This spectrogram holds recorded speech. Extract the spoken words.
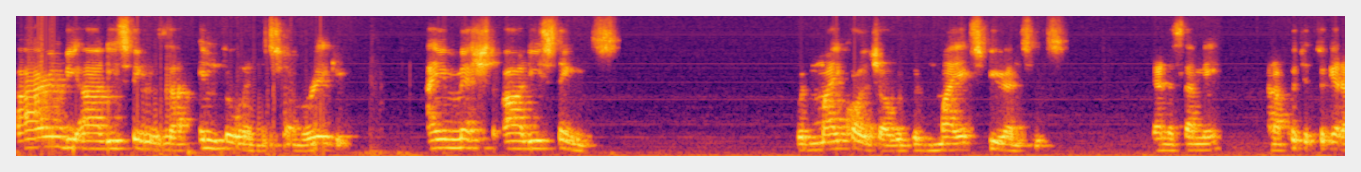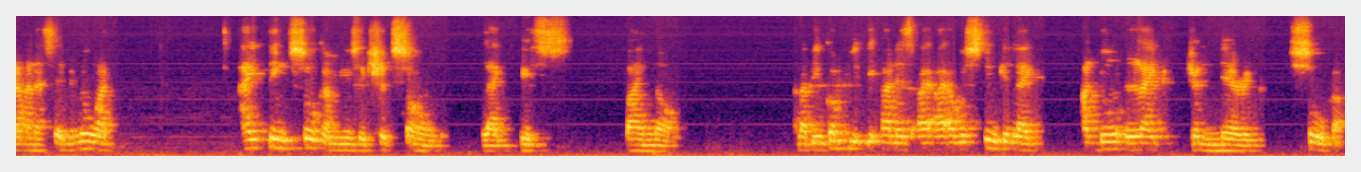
R&B, are these things that influence from reggae. I meshed all these things with my culture, with, with my experiences. You understand me? And I put it together and I said, you know what? I think soca music should sound like this by now. And I've been completely honest, I, I, I was thinking like, I don't like generic soca.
